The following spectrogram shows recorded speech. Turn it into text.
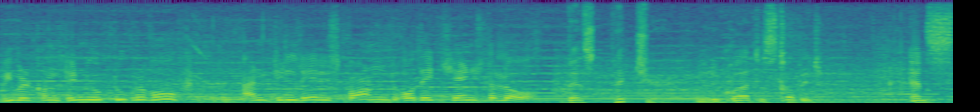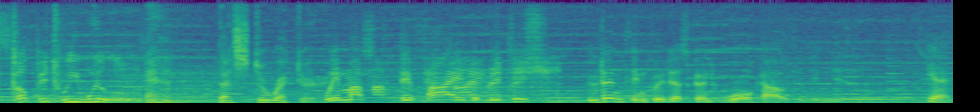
We will continue to provoke until they respond or they change the law. Best Picture, We're required to stop it. And stop it we will. and Best Director. We must defy the British. You don't think we're just going to walk out of India? Yes.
